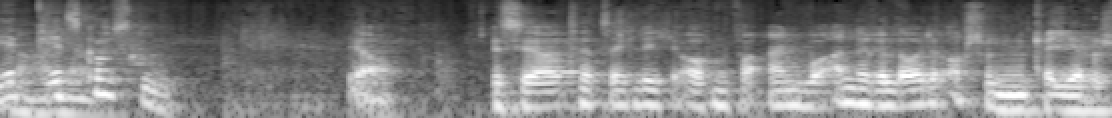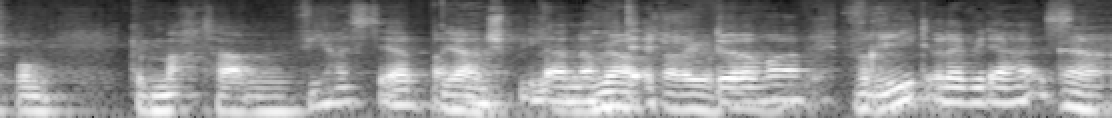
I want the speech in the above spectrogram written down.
jetzt, jetzt kommst du. Ja, ist ja tatsächlich auch ein Verein, wo andere Leute auch schon einen Karrieresprung gemacht haben. Wie heißt der Bayern-Spieler noch? Ja, der Stürmer? Vried oder wie der heißt? Ja.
